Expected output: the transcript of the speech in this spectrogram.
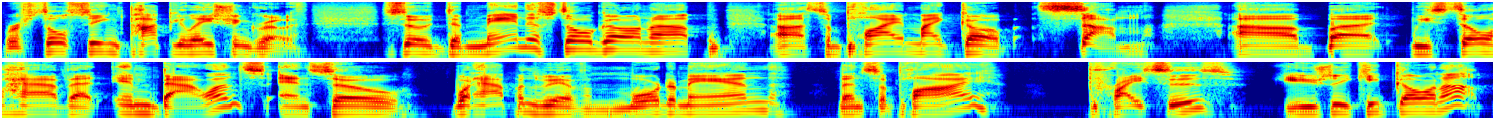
We're still seeing population growth. So demand is still going up. Uh, supply might go up some, uh, but we still have that imbalance. And so what happens? We have more demand than supply. Prices usually keep going up.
